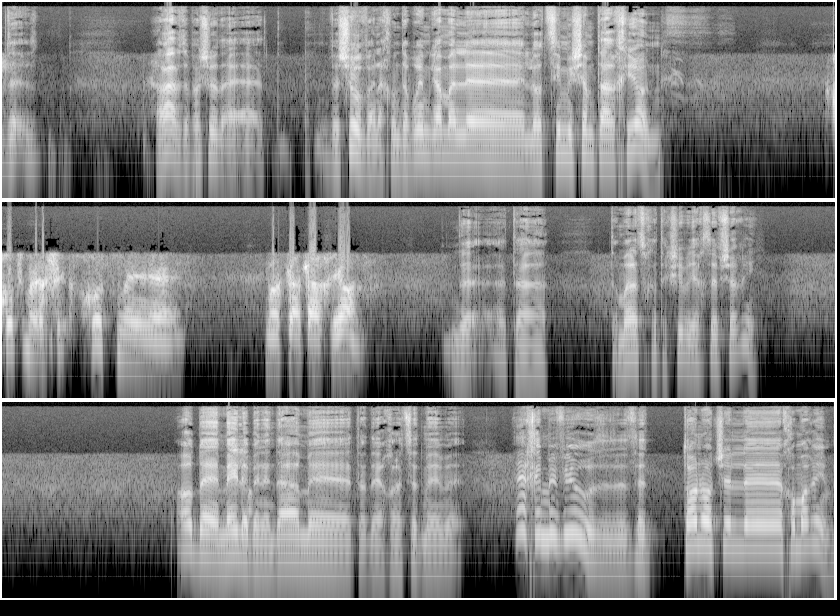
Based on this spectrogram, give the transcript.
זה, הרב, זה פשוט, אה, אה, ושוב, אנחנו מדברים גם על אה, להוציא משם את הארכיון. חוץ, חוץ מהוצאת הארכיון. אתה, אתה אומר לעצמך, תקשיבי, איך זה אפשרי? עוד מילא בן אדם, אתה יודע, יכול לצאת מהם, איך הם הביאו? זה, זה טונות של חומרים.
